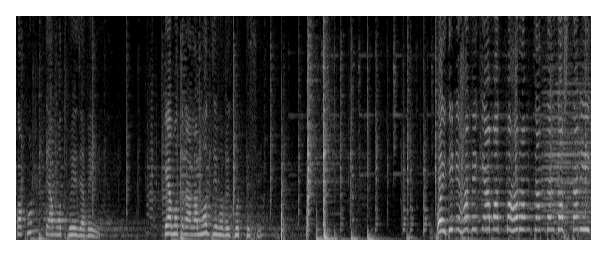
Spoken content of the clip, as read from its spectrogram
কখন কেয়ামত হয়ে যাবে? কেয়ামতের আলামত যেভাবে ঘটতেছে। ওই দিনই হবে কেয়ামত মহরম, চাঁদের দশ তারিখ।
